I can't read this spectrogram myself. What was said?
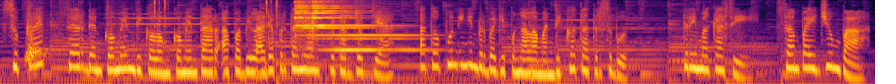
subscribe, share dan komen di kolom komentar apabila ada pertanyaan seputar Jogja, ataupun ingin berbagi pengalaman di kota tersebut. Terima kasih, sampai jumpa.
